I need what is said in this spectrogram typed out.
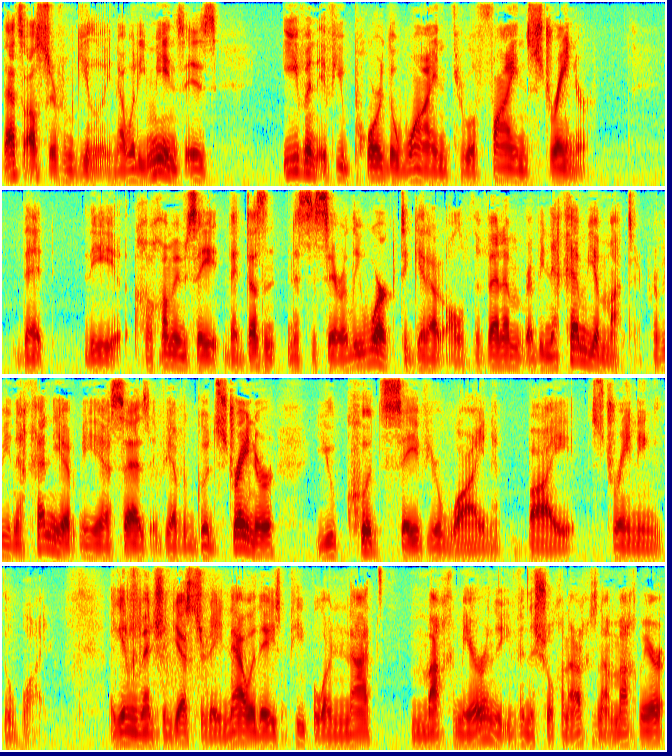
That's also from gilui. Now, what he means is, even if you poured the wine through a fine strainer, that the Chachamim say that doesn't necessarily work to get out all of the venom. Rabbi Nechemia Mater. Rabbi Nechemia says if you have a good strainer, you could save your wine by straining the wine. Again, we mentioned yesterday, nowadays people are not machmir, and even the Shulchan Aruch is not machmir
